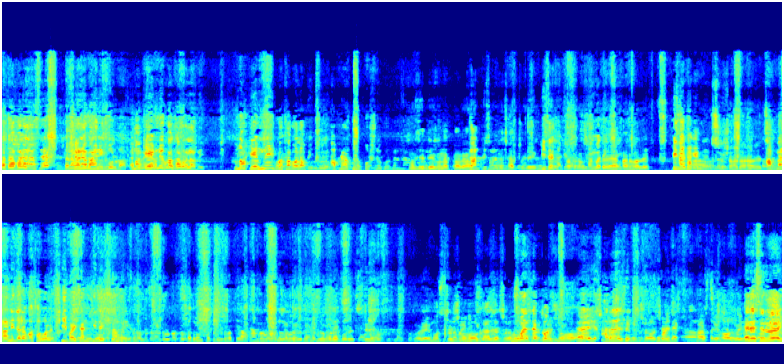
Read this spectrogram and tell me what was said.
কথা কথা। আছে, সেনাবাহিনী বলবা। তোমাকে এমনি কথা বলাবে। তোমাকে এমনি কথা বলাবে। আপনারা কোনো প্রশ্ন করবেন না। যে দেখুন আপনারা। ছাত্রদের পিছিয়ে থাকেন। সাংবাদিক পিছিয়ে থাকেন। আপনারা নিজেরা কথা বলেন। কি পাইছেন কি দেখছেন? সাধারণ ছাত্রদের হাতে করেছে অস্ত্র সহ গাঁজা সহ মোবাইল চেক কর এই আরে মোবাইল দেখ আরে সিনু এই।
